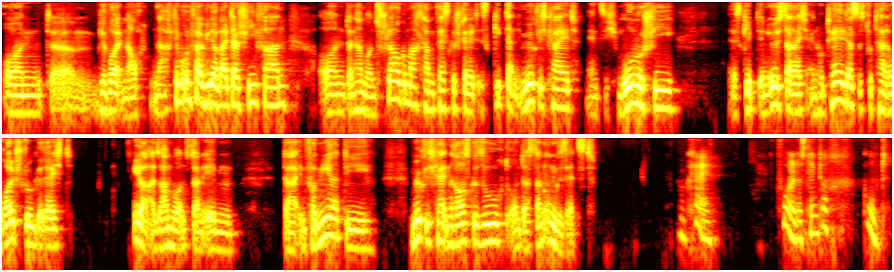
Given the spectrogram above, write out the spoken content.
Und ähm, wir wollten auch nach dem Unfall wieder weiter Ski fahren. Und dann haben wir uns schlau gemacht, haben festgestellt, es gibt eine Möglichkeit, nennt sich Monoski. Es gibt in Österreich ein Hotel, das ist total rollstuhlgerecht. Ja, also haben wir uns dann eben da informiert, die Möglichkeiten rausgesucht und das dann umgesetzt. Okay, cool, das klingt doch gut.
